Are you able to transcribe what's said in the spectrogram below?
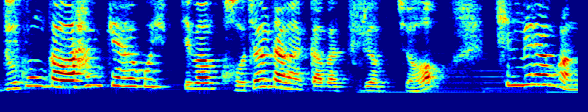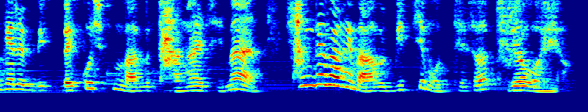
누군가와 함께 하고 싶지만 거절당할까봐 두렵죠. 친밀한 관계를 미- 맺고 싶은 마음이 강하지만 상대방의 마음을 믿지 못해서 두려워해요.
